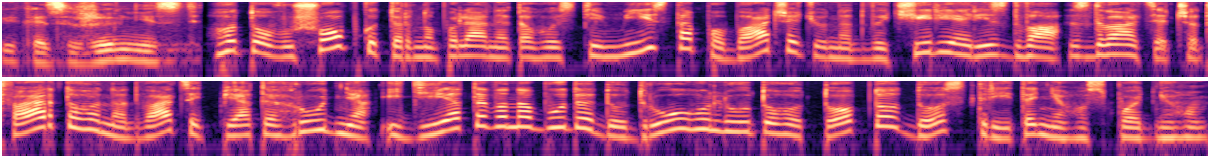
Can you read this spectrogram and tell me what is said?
якась живність. Готову шопку тернополяни та гості міста побачать у надвечір'я Різдва з 24 на 25 грудня. І діяти вона буде до 2 лютого, тобто до стрітання Господнього.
